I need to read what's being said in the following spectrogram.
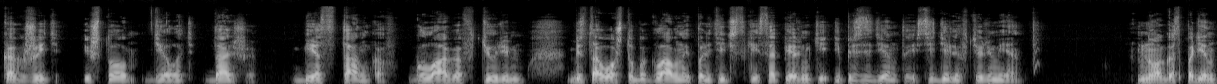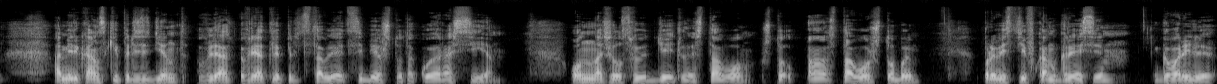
как жить и что делать дальше. Без танков, гулагов, тюрем, без того, чтобы главные политические соперники и президенты сидели в тюрьме. Ну а господин американский президент вряд ли представляет себе, что такое Россия. Он начал свою деятельность с того, что, э, с того чтобы провести в Конгрессе говорили,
